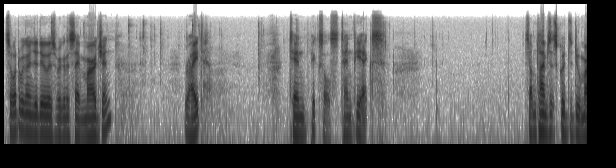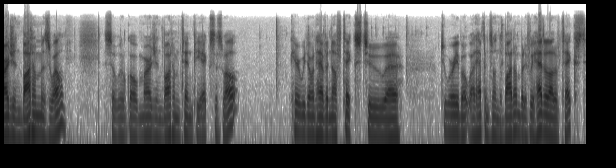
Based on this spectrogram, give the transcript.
So what we're going to do is we're going to say margin right 10 pixels 10 px sometimes it's good to do margin bottom as well. So we'll go margin bottom 10 px as well. Here we don't have enough text to uh, to worry about what happens on the bottom but if we had a lot of text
